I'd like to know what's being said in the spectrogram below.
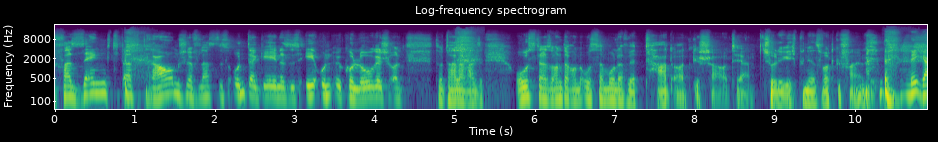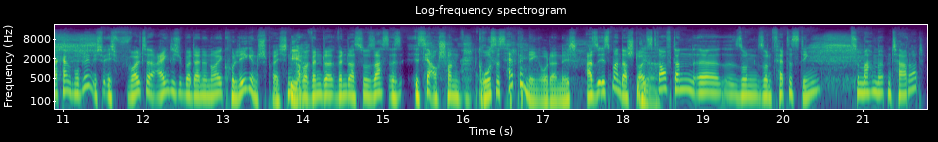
Versenkt das Traumschiff, lasst es untergehen. Es ist eh unökologisch und totaler Wahnsinn. Ostersonntag und Ostermontag wird Tatort geschaut. Ja, Entschuldige, ich bin dir ins Wort gefallen. nee, gar kein Problem. Ich, ich wollte eigentlich über deine neue Kollegin Kollegin sprechen, ja. aber wenn du, wenn du das so sagst, es ist ja auch schon ein großes Happening, oder nicht? Also ist man da stolz ja. drauf, dann äh, so, ein, so ein fettes Ding zu machen mit dem Tatort?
